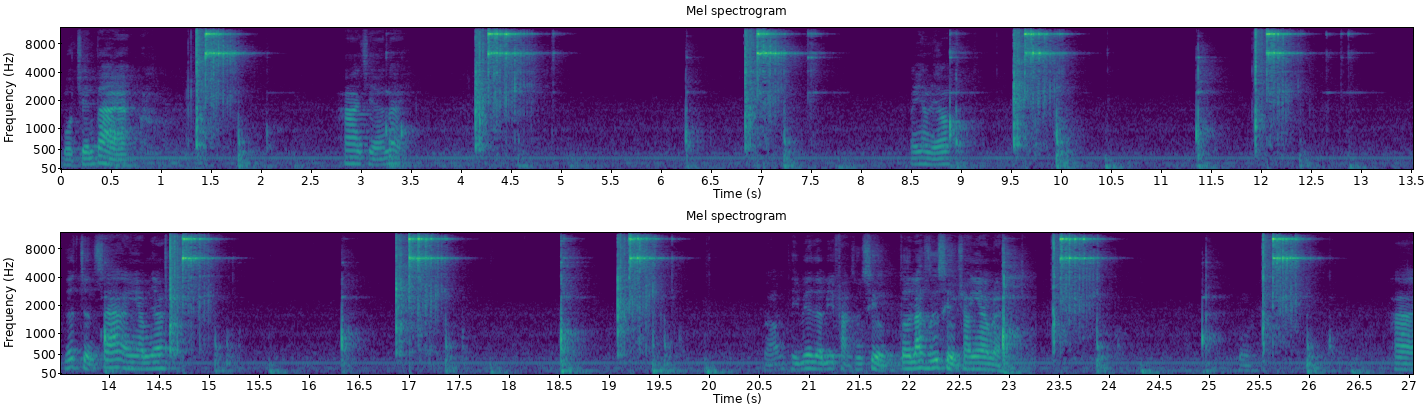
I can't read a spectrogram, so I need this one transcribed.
Một chén tài ạ. Hai chén này. Anh em thấy không? Rất chuẩn xác anh em nhé thì bây giờ bị phản xuống xỉu. Tôi lắc giữ xỉu cho anh em này. Một, hai,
